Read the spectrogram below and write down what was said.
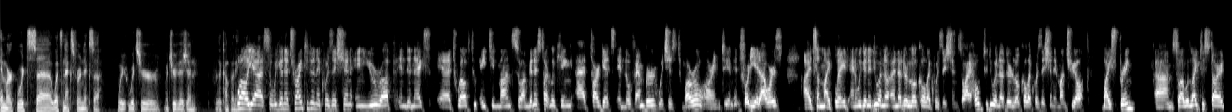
And Mark, what's uh, what's next for Nixa? What's your what's your vision for the company? Well, yeah, so we're gonna try to do an acquisition in Europe in the next uh, 12 to 18 months. So I'm gonna start looking at targets in November, which is tomorrow, or in, in, in 48 hours. Uh, it's on my plate, and we're gonna do an- another local acquisition. So I hope to do another local acquisition in Montreal by spring. Um, so I would like to start,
